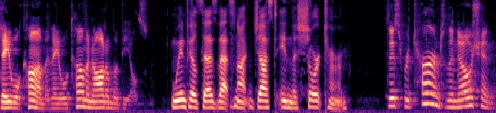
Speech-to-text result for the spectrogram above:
they will come, and they will come in automobiles. Winfield says that's not just in the short term. This return to the notion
